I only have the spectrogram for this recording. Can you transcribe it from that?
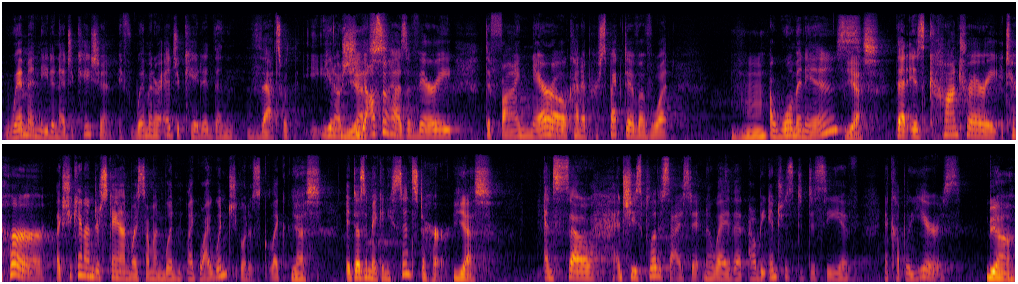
women need an education. If women are educated, then that's what, you know, she Yes. also has a very defined, narrow kind of perspective of what a woman is. Yes. That is contrary to her. Like, she can't understand why someone wouldn't, like, why wouldn't she go to school? Like, Yes. it doesn't make any sense to her. Yes. And so, and she's politicized it in a way that I'll be interested to see if in a couple of years, Yeah.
